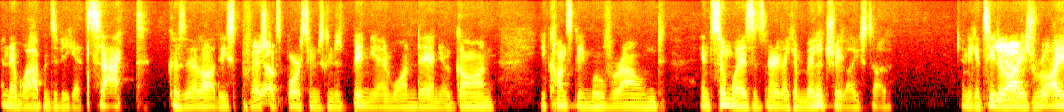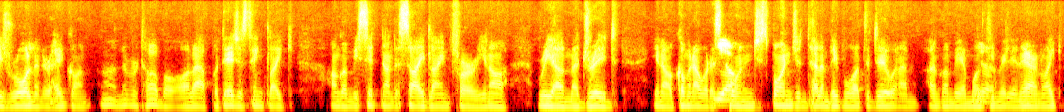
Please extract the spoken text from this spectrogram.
and then what happens if you get sacked? Because a lot of these professional sports teams can just bin you in one day and you're gone. You constantly move around. In some ways, it's nearly like a military lifestyle and you can see their yeah. eyes eyes rolling in their head, going, oh, "I never thought about all that." But they just think like, "I'm going to be sitting on the sideline for you know Real Madrid, you know, coming out with a Yeah. sponge, sponge, and telling people what to do, and I'm I'm going to be a multimillionaire. And like,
